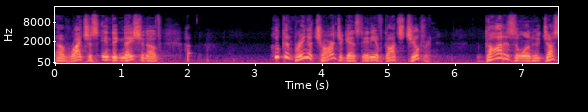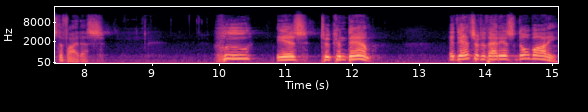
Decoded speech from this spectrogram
uh, righteous indignation of who can bring a charge against any of God's children? God is the one who justified us. Who is to condemn? And the answer to that is nobody.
